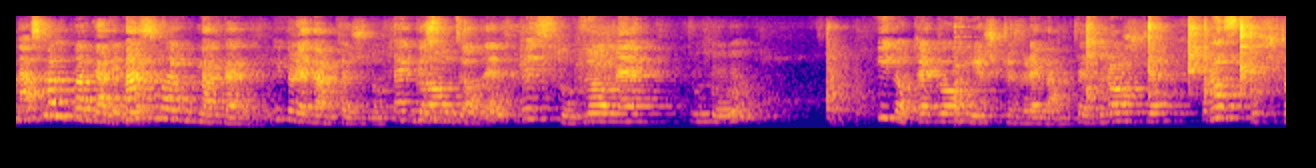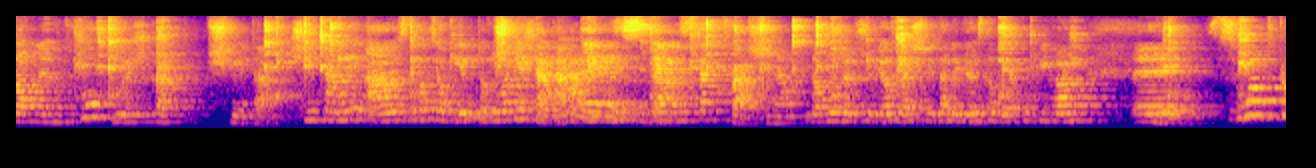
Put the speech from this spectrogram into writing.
Masła lub margaryny? masła lub margaryny. Wlewam też do tego. Wystudzone. Wystudzone. Mhm. I do tego jeszcze wlewam te drożdże rozpuszczone w dwóch łyżkach śmietany. Śmietany, ale z tego co wiem, to była ta Śmietana gęsta, gęsta. kwaśna. Dobrze, że przywiozłaś śmietanę gęstą, bo ja kupiłam e, słodką,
